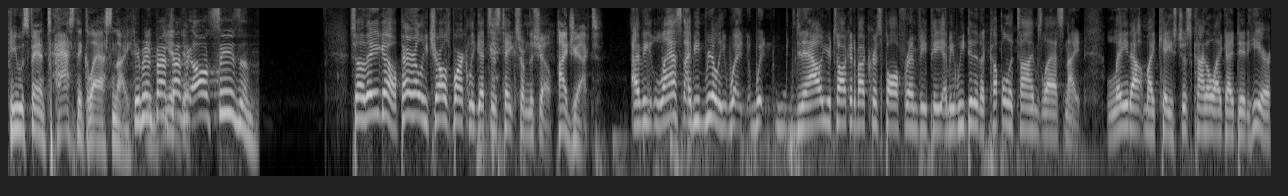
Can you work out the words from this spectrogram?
He was fantastic last night. He's been And he had fantastic all season. So there you go. Apparently, Charles Barkley gets his takes from the show. Hijacked. I mean, last. I mean, really. Now you're talking about Chris Paul for MVP. I mean, we did it a couple of times last night. Laid out my case just kind of like I did here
